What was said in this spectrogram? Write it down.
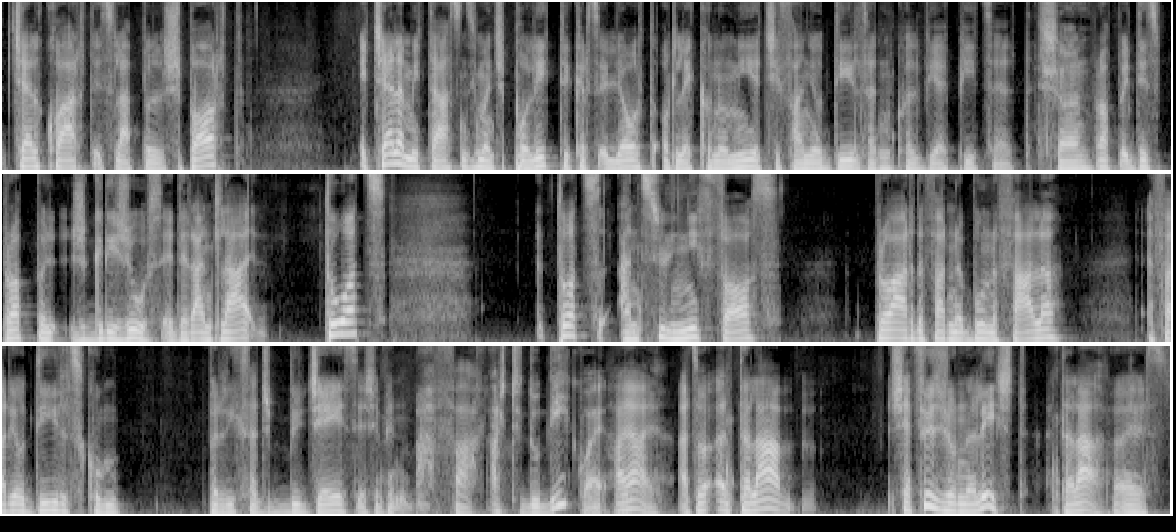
c'è il quart is là per sport, e c'è la metà sono si manch politikers e gli altri o l'economia ci fanno deals in quel VIP zelt. Proprio, ed è proprio sgrigius, ed erant là, tots, tots han sul ni fos, provar de fare una buona falla, e fare io deals con, per riksag, budgets, e ich bin, bah, fuck. Hast du die qua? Ai, ai, also, ante là, c'è fu giornalist, ante là, es,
